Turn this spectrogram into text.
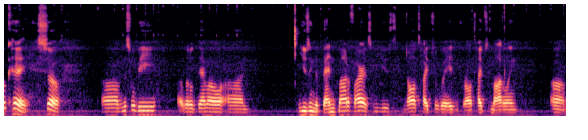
Okay, so um, this will be a little demo on using the bend modifier. It's going to be used in all types of ways and for all types of modeling. Um,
